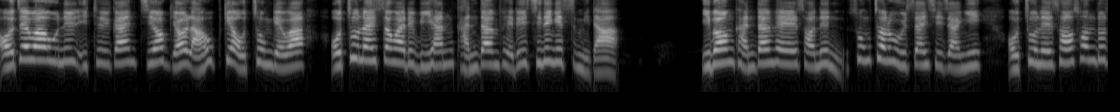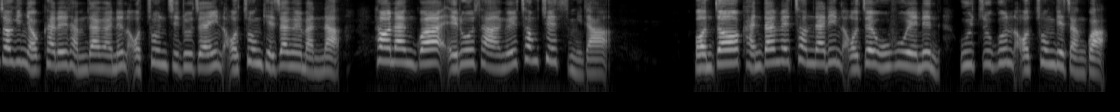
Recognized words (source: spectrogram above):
어제와 오늘 이틀간 지역 19개 어촌계와 어촌 활성화를 위한 간담회를 진행했습니다. 이번 간담회에서는 송철호 울산시장이 어촌에서 선도적인 역할을 담당하는 어촌 지도자인 어촌 계장을 만나 현안과 애로사항을 청취했습니다. 먼저 간담회 첫날인 어제 오후에는 울주군 어촌계장과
